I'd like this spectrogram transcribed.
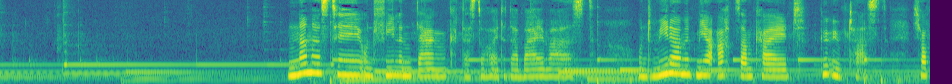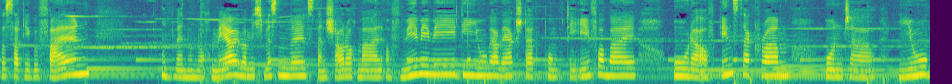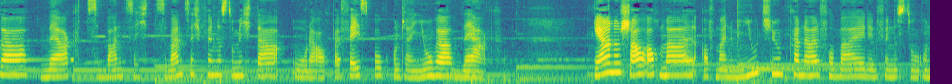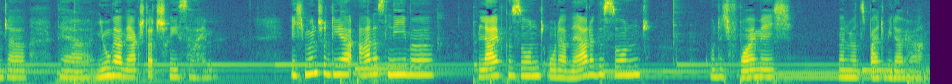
Namaste und vielen Dank, dass du heute dabei warst und wieder mit mir Achtsamkeit geübt hast. Ich hoffe, es hat dir gefallen. Und wenn du noch mehr über mich wissen willst, dann schau doch mal auf www.dieyogawerkstatt.de vorbei oder auf Instagram unter Yoga-Werk 2020 findest du mich da oder auch bei Facebook unter Yoga-Werk. Gerne schau auch mal auf meinem YouTube-Kanal vorbei, den findest du unter der Yoga-Werkstatt Schriesheim. Ich wünsche dir alles Liebe, bleib gesund oder werde gesund und ich freue mich, wenn wir uns bald wieder hören.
